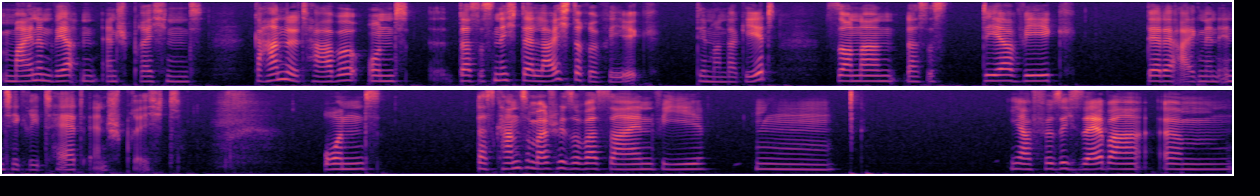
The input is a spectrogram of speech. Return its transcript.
meinen Werten entsprechend gehandelt habe. Und das ist nicht der leichtere Weg, den man da geht, sondern das ist der Weg, der der eigenen Integrität entspricht. Und das kann zum Beispiel sowas sein wie, mh, hm, ja, für sich selber ähm,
